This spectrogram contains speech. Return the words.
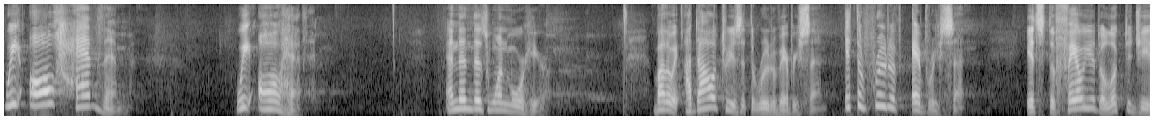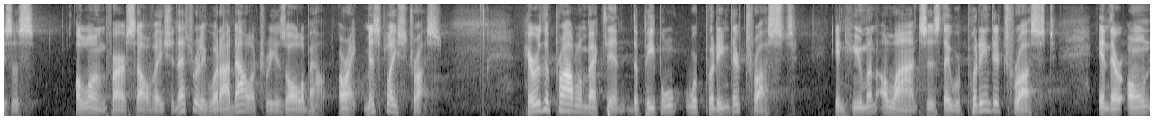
We all have them. We all have them. And then there's one more here. By the way, idolatry is at the root of every sin. At the root of every sin. It's the failure to look to Jesus alone for our salvation. That's really what idolatry is all about. All right, misplaced trust. Here was the problem back then. The people were putting their trust in human alliances. They were putting their trust in their own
